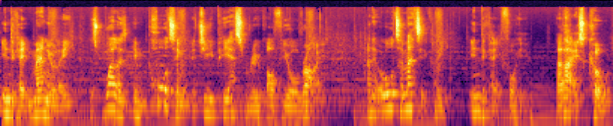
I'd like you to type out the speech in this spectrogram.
indicate manually as well as importing a GPS route of your ride and it will automatically indicate for you. Now that is cool.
